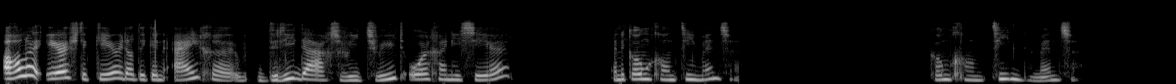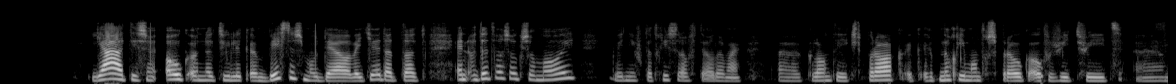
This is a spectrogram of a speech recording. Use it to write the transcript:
allereerste keer dat ik een eigen driedaags retreat organiseer. En er komen gewoon tien mensen. Er komen gewoon tien mensen. Ja, het is ook natuurlijk een businessmodel, weet je. Dat, dat, en dat was ook zo mooi. Ik weet niet of ik dat gisteren al vertelde, maar uh, klant die ik sprak. Ik, heb nog iemand gesproken over retreat. Um,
